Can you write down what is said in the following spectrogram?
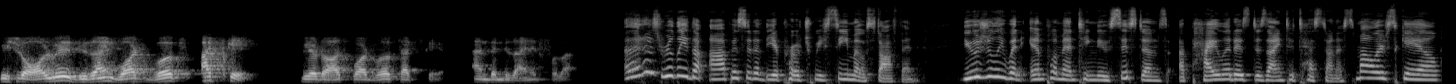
We should always design what works at scale. We have to ask what works at scale and then design it for that. And that is really the opposite of the approach we see most often. Usually, when implementing new systems, a pilot is designed to test on a smaller scale,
